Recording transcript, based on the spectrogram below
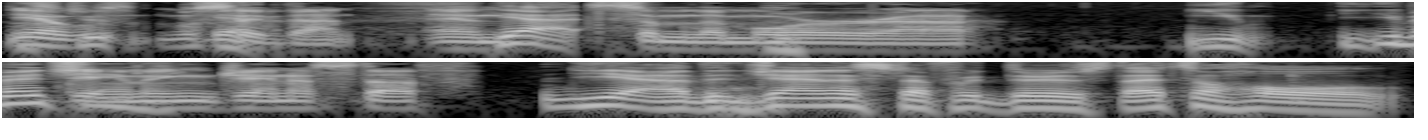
Yeah, Let's we'll, we'll yeah. save that. And Yeah. some of the more uh, You you mentioned jamming Janus stuff. Yeah, the Janus stuff. There's that's a whole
